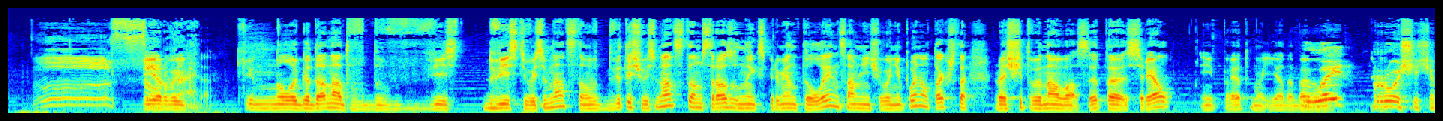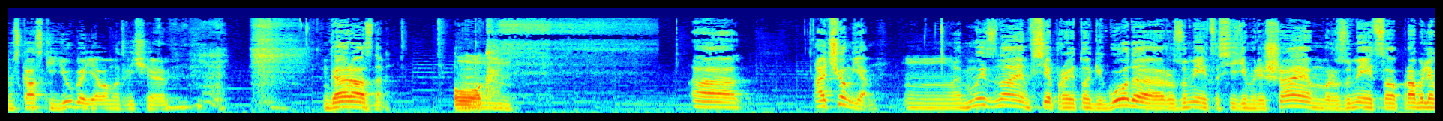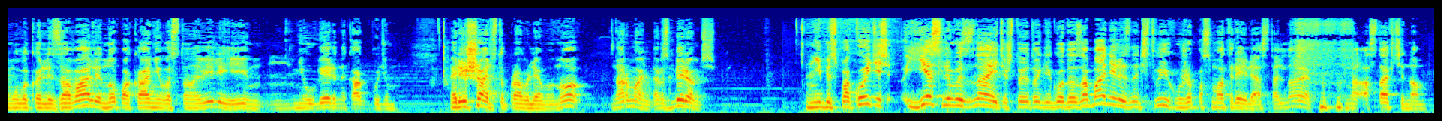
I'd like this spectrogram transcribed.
первый Да. кинологодонат в 200 218 в 2018 сразу на эксперименты Лейн, сам ничего не понял, так что рассчитываю на вас. Это сериал, и поэтому я добавил... Лейн проще, чем сказки Юга, я вам отвечаю. Гораздо. Ок. А, о чем я? Мы знаем все про итоги года, разумеется, сидим решаем, разумеется, проблему локализовали, но пока не восстановили и не уверены, как будем решать эту проблему. Но нормально, разберемся. Не беспокойтесь. Если вы знаете, что итоги года забанили, значит, вы их уже посмотрели. Остальное оставьте нам.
